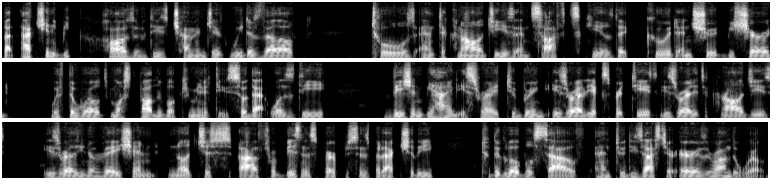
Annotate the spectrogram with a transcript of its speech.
But actually, because of these challenges, we developed tools and technologies and soft skills that could and should be shared with the world's most vulnerable communities. So that was the vision behind Israel to bring Israeli expertise, Israeli technologies, Israeli innovation, not just uh, for business purposes, but actually to the global south and to disaster areas around the world.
